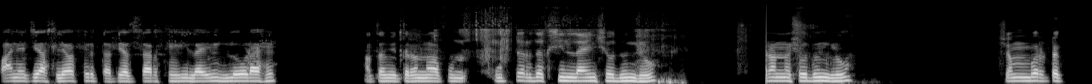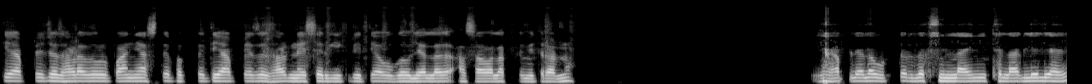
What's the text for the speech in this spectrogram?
पाण्याची असल्यावर फिरतात. याचा अर्थ ही लाईन लोड आहे. आता मित्रांनो आपण उत्तर दक्षिण लाईन शोधून घेऊ. मित्रांनो शोधून घेऊ. शंभर टक्के आपट्याच्या झाडाजवळ पाणी असते. फक्त ते आपट्याचं झाड नैसर्गिकरित्या उगवलेलं असावं लागतं मित्रांनो. हे आपल्याला उत्तर दक्षिण लाईन इथे लागलेली आहे.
